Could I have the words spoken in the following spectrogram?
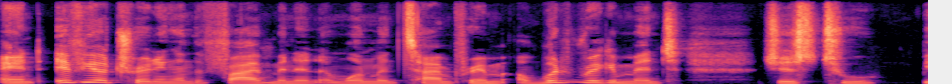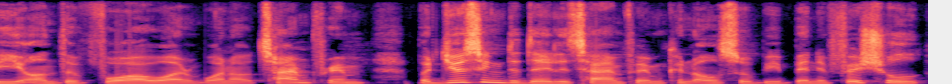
And if you're trading on the 5 minute and 1 minute time frame, I would recommend just to be on the 4 hour and 1 hour time frame, but using the daily time frame can also be beneficial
